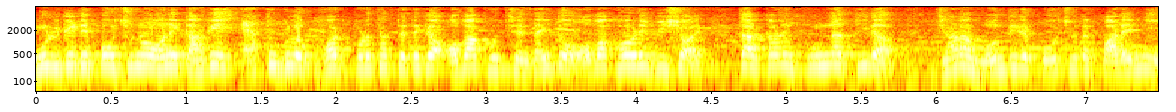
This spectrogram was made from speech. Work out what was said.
মূল গেটে পৌঁছানো অনেক আগেই এতগুলো ঘট পড়ে থাকতে থেকে অবাক হচ্ছেন, তাই তো? অবাক হওয়ারই বিষয়। তার কারণ পুণ্যার্থীরা যারা মন্দিরে পৌঁছতে পারেননি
